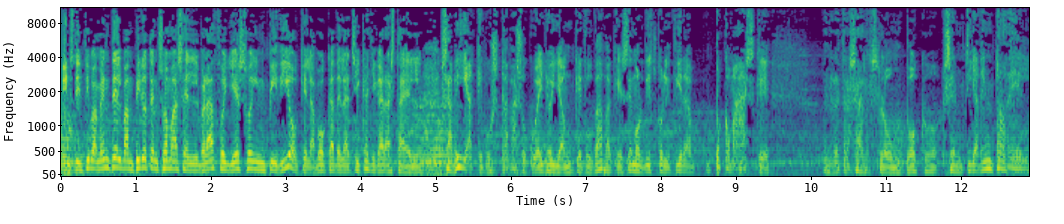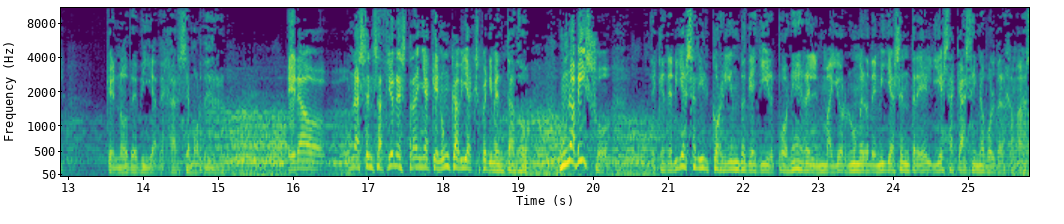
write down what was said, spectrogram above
Instintivamente el vampiro tensó más el brazo y eso impidió que la boca de la chica llegara hasta él. Sabía que buscaba su cuello y aunque dudaba que ese mordisco le hiciera poco más que retrasárselo un poco, sentía dentro de él que no debía dejarse morder. Era una sensación extraña que nunca había experimentado. Un aviso de que debía salir corriendo de allí, poner el mayor número de millas entre él y esa casa y no volver jamás.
